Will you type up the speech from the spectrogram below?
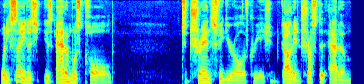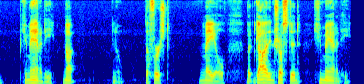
What he's saying is, is Adam was called to transfigure all of creation. God entrusted Adam humanity, not, you know, the first male, but God entrusted humanity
